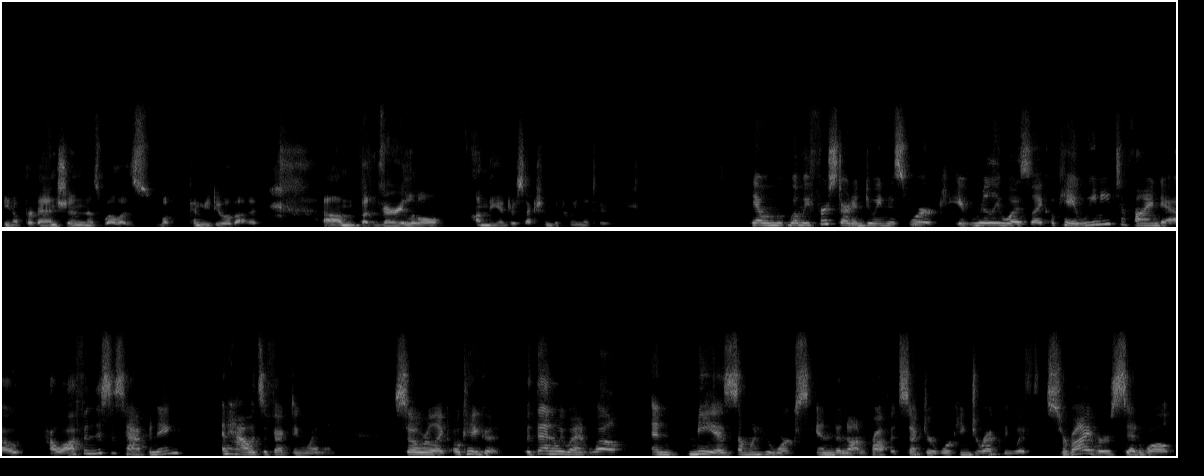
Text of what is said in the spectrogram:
you know prevention as well as what can we do about it, um, but very little on the intersection between the two. Yeah, when, when we first started doing this work, it really was like, okay, we need to find out how often this is happening and how it's affecting women. So we're like, okay, good. But then we went, well, and me as someone who works in the nonprofit sector working directly with survivors said well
